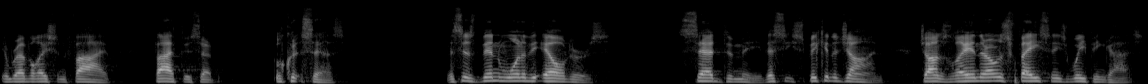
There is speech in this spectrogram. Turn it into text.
in Revelation 5 5 through 7. Look what it says. It says, Then one of the elders said to me, This he's speaking to John. John's laying there on his face and he's weeping, guys.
